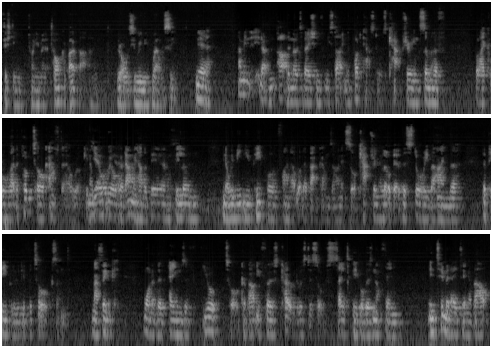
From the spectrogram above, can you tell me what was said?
15, 20 minute talk about that and they're always really well received. Yeah. I mean, you know, part of the motivation for me starting the podcast was capturing some of what I call like the pub talk after LRUG. You know, Yeah, we all, we all yeah. go down, we have a beer, we learn, you know, we meet new people and find out what their backgrounds are, and it's sort of capturing a little bit of the story behind the, the people who give the talks. And, and I think one of the aims of your talk about your first code was to sort of say to people there's nothing intimidating about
